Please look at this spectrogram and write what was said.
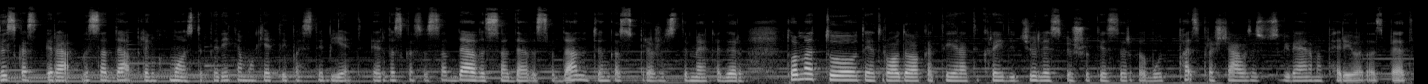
viskas yra visada aplink mus, tik tai reikia mokėti tai pastebėti. Ir viskas visada, visada, visada nutinka su priežastimi, kad ir tuo metu tai atrodo, kad tai yra tikrai didžiulis iššūkis ir galbūt pats praščiausias jūsų gyvenimo periodas, bet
